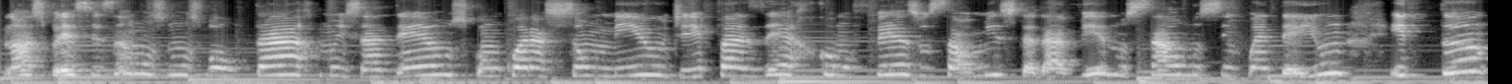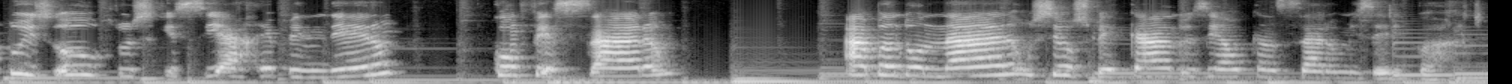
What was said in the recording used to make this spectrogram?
nós precisamos nos voltarmos a Deus com o coração humilde e fazer como fez o salmista Davi no Salmo 51 e tantos outros que se arrependeram, confessaram, abandonaram os seus pecados e alcançaram misericórdia.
